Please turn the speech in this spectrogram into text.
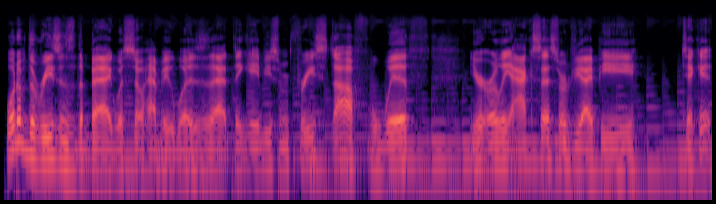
One of the reasons the bag was so heavy was that they gave you some free stuff with your early access or VIP ticket.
